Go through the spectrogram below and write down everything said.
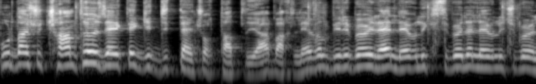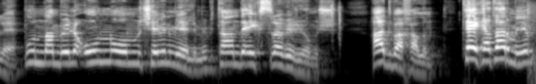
Buradan şu çanta özellikle cidden çok tatlı ya. Bak level 1'i böyle, level 2'si böyle, level 3'ü böyle. Bundan böyle onlu onlu çevirmeyelim mi? Bir tane de ekstra veriyormuş. Hadi bakalım. Tek atar mıyım?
